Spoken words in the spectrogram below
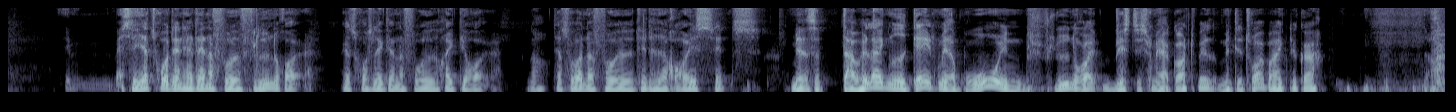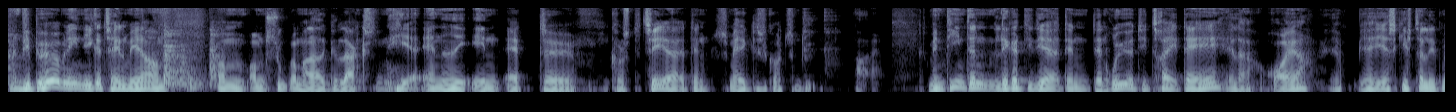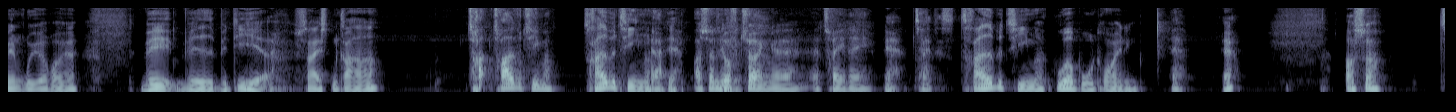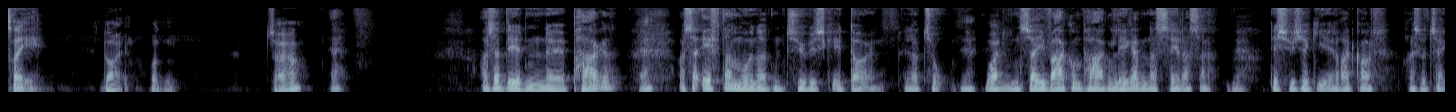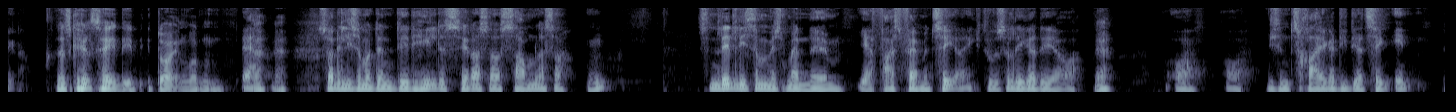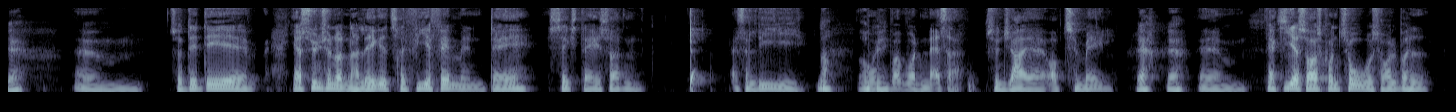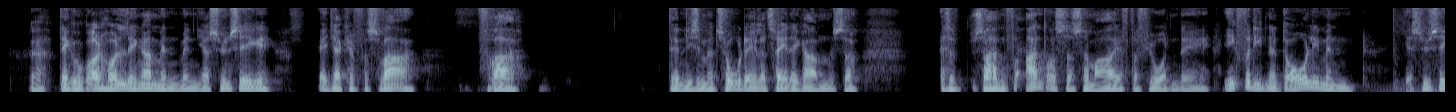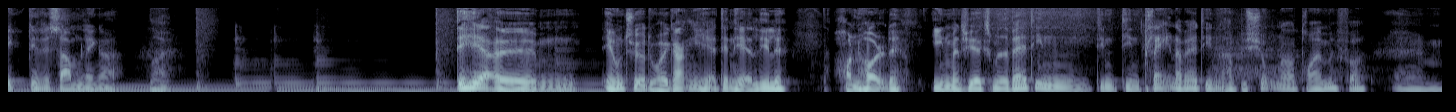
Altså jeg tror, den her, den har fået flydende røg. Jeg tror slet ikke, den har fået rigtig røg. Nå. Jeg tror, den har fået det, der hedder røgessens. Men altså, der er jo heller ikke noget galt med at bruge en flydende røg, hvis det smager godt, vel? Men det tror jeg bare ikke, det gør. Nå, men vi behøver vel egentlig ikke at tale mere om, om, om supermarkedlaksen her, andet end at øh, konstatere, at den smager ikke lige så godt som din. Nej. Men din, den ligger de der, den, den ryger de tre dage, eller røger, jeg, jeg, jeg skifter lidt mellem ryger og røger, ved, ved, ved de her 16 grader. Tre- 30 timer. 30 timer. Ja. ja. Og så lufttørring af, af tre dage. Ja, 30 timer uafbrudt røgning. Ja. Ja. Og så tre døgn, hvor den tørrer. Og så bliver den øh, pakket, Ja. og så eftermodner den typisk et døgn eller to, Ja. hvor den så i vakuumpakken ligger den og sætter sig. Ja. Det synes jeg giver et ret godt resultat. Den skal helst have et, et, døgn, hvor den... Ja. ja, ja. Så er det ligesom, at den, det hele det sætter sig og samler sig. Mm. Sådan lidt ligesom, hvis man øh, ja, faktisk fermenterer, ikke? Du, så ligger det og, Ja. og, og ligesom trækker de der ting ind. Ja. Øhm, så det, det, øh, jeg synes jo, når den har ligget 3-4-5 dage, 6 dage, så er den altså lige, Nå, okay. hvor, hvor den altså, synes jeg er optimal. Ja, ja. Øhm, jeg giver så også kun to ugers holdbarhed. Ja. Den kunne godt holde længere, men, men jeg synes ikke, at jeg kan forsvare fra den ligesom er to dage eller tre dage gammel, så, altså, så har den forandret sig så meget efter 14 dage. Ikke fordi den er dårlig, men jeg synes ikke, det er det samme længere. Nej. Det her øh, eventyr, du har i gang i her, den her lille håndholdte enmandsvirksomhed, hvad er din, din, din planer, hvad er dine ambitioner og drømme for? Øhm,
